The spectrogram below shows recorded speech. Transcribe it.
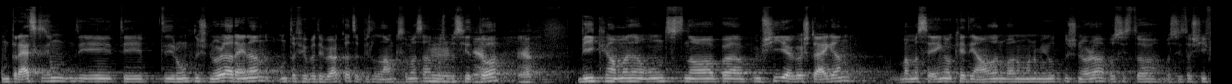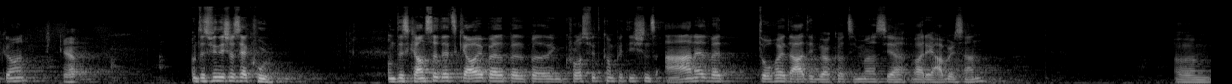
um 30 Sekunden die, die, die Runden schneller rennen und dafür bei den Workouts ein bisschen langsamer sind? Was passiert ja. da? Ja. Wie kann man uns noch bei, beim Skijager steigern, wenn wir sehen, okay, die anderen waren um eine Minute schneller, was ist da, was ist da schiefgegangen? ja. Und das finde ich schon sehr cool. Und das kannst du halt jetzt, glaube ich, bei, bei, bei den CrossFit Competitions auch nicht, weil da halt auch die Workouts immer sehr variabel sind. Ähm,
